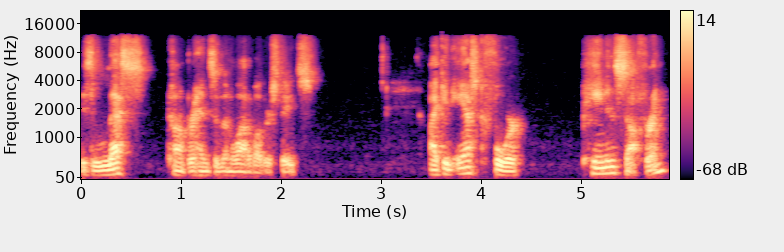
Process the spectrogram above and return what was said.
is less comprehensive than a lot of other states. I can ask for pain and suffering.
